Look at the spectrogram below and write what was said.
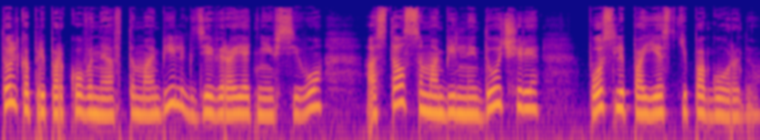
Только припаркованный автомобиль, где, вероятнее всего, остался мобильной дочери — после поездки по городу.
